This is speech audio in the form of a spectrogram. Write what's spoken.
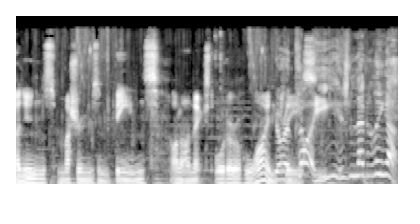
Onions, mushrooms, and beans on our next order of wine, Your please. Your employee is leveling up.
